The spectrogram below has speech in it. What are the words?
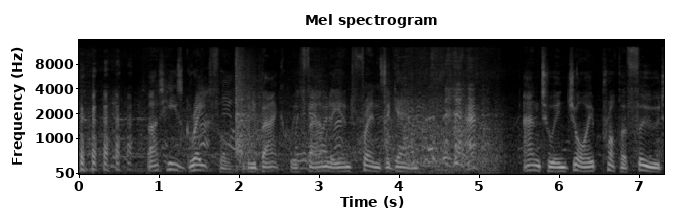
but he's grateful to be back with family and friends again and to enjoy proper food,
